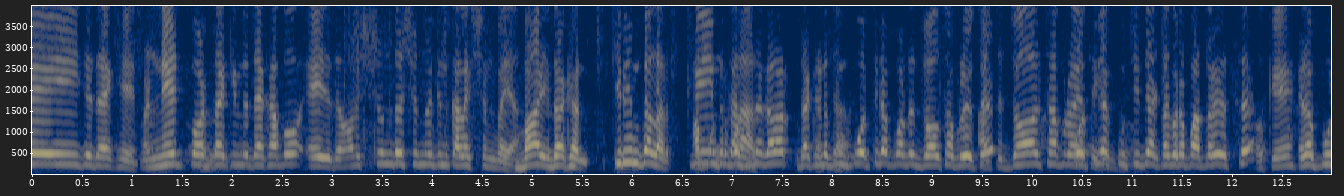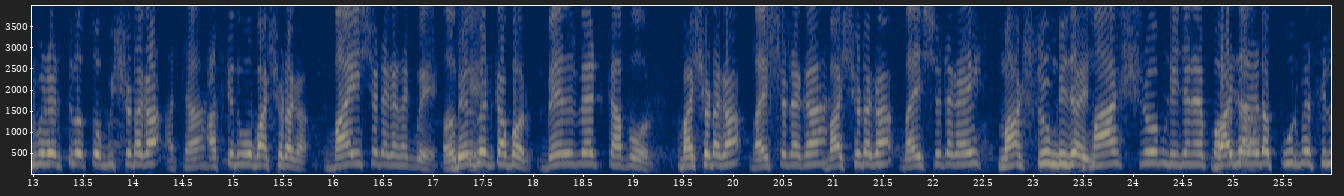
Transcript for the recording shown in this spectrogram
এই যে দেখেন নেট পর্দা কিন্তু দেখাবো। এই যে অনেক সুন্দর সুন্দর কিন্তু কালেকশন ভাইয়া। ভাই দেখেন ক্রিম কালার আপনাদের পছন্দের কালার দেখেন এটা আচ্ছা। প্রতিটা পর্দায় জল ছাপ রয়েছে। আচ্ছা জল ছাপ রয়েছে প্রতিটা কুচিতে একটা করে পাতা রয়েছে। ওকে। এটা পূর্বে রেট ছিল চব্বিশশো টাকা। আচ্ছা। আজকে দেবো বাইশশো টাকা। বাইশশো টাকা থাকবে। ভেলভেট কাপড়। ভেলভেট কাপড়। বাইশশো টাকা। বাইশশো টাকা। বাইশশো টাকা। বাইশশো টাকায় মাশরুম ডিজাইন। মাশরুম ডিজাইনের ভাইজান এটা পূর্বে ছিল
